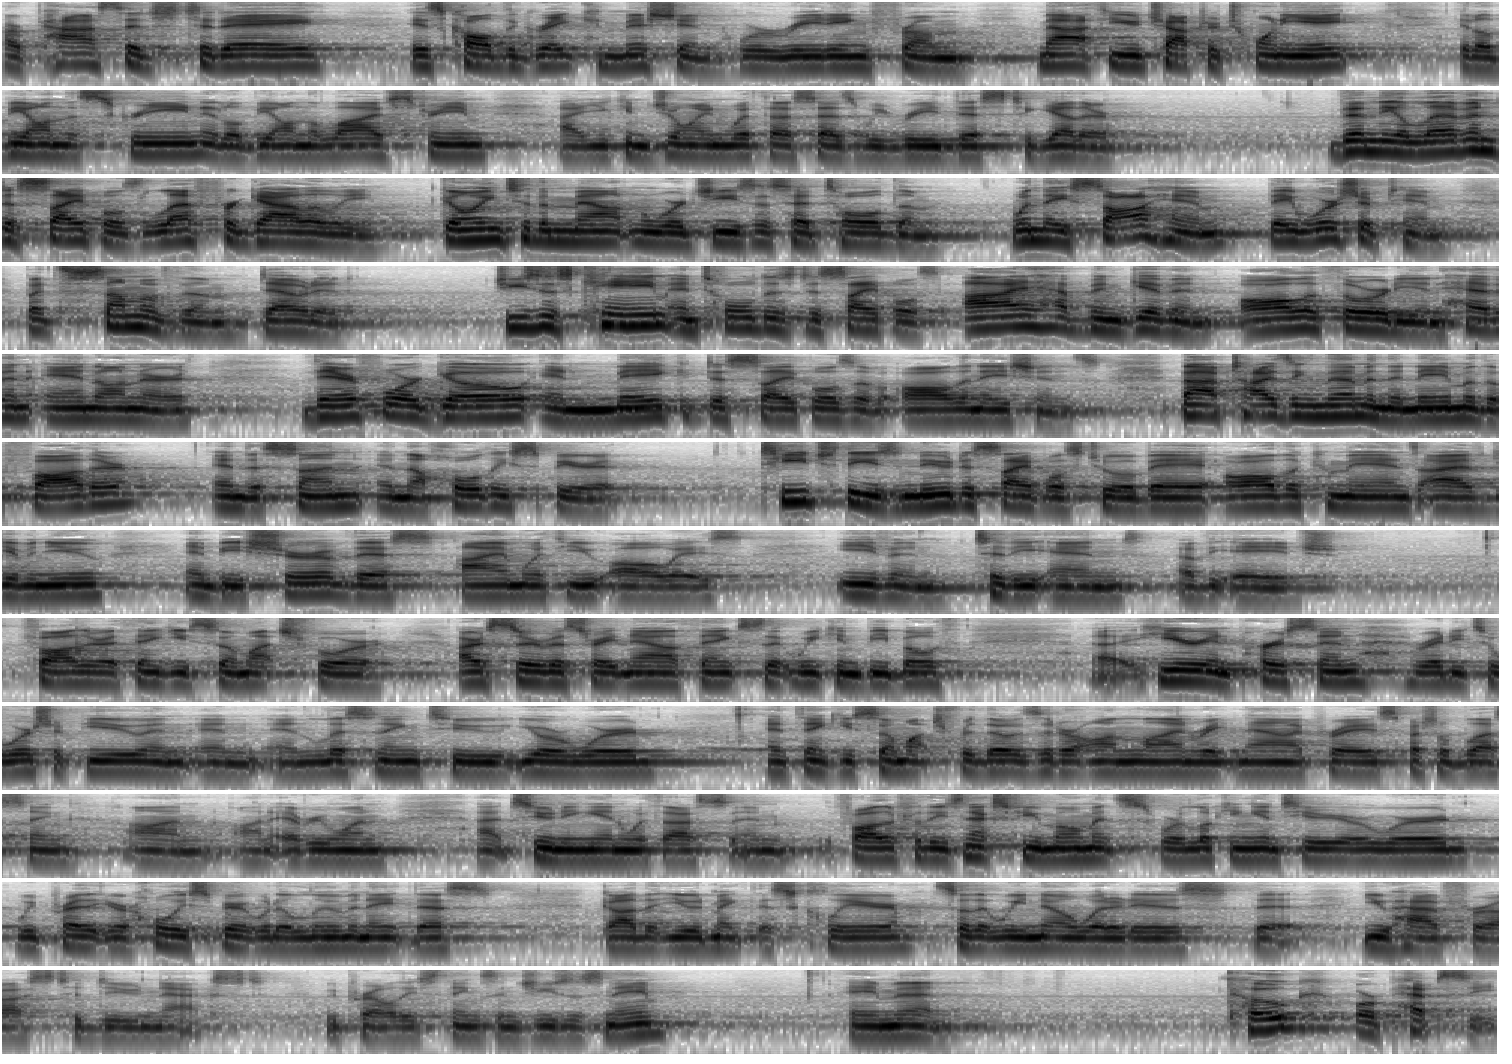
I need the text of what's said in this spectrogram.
Our passage today is called the Great Commission. We're reading from Matthew chapter 28. It'll be on the screen, it'll be on the live stream. Uh, you can join with us as we read this together. Then the eleven disciples left for Galilee, going to the mountain where Jesus had told them. When they saw him, they worshiped him, but some of them doubted. Jesus came and told his disciples, I have been given all authority in heaven and on earth. Therefore, go and make disciples of all the nations, baptizing them in the name of the Father, and the Son, and the Holy Spirit. Teach these new disciples to obey all the commands I have given you, and be sure of this I am with you always, even to the end of the age. Father, I thank you so much for our service right now. Thanks that we can be both uh, here in person, ready to worship you and, and, and listening to your word. And thank you so much for those that are online right now. I pray a special blessing on, on everyone uh, tuning in with us. And Father, for these next few moments, we're looking into your word. We pray that your Holy Spirit would illuminate this. God, that you would make this clear so that we know what it is that you have for us to do next. We pray all these things in Jesus' name. Amen. Coke or Pepsi?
